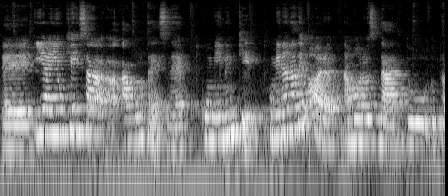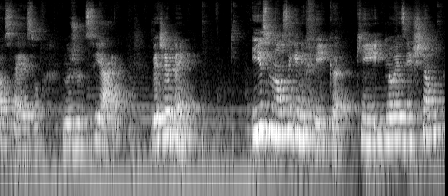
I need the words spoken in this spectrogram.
é, e aí o que isso a, a, acontece, né? Culmina em quê? Culmina na demora, na morosidade do, do processo no judiciário. Veja bem, isso não significa que não existam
